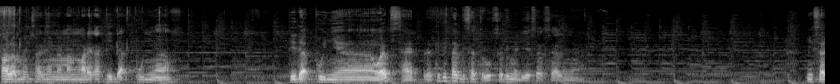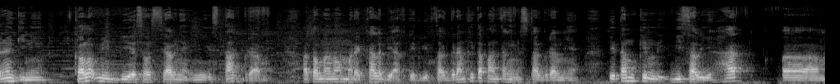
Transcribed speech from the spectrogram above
kalau misalnya memang mereka tidak punya tidak punya website, berarti kita bisa telusuri media sosialnya. Misalnya gini, kalau media sosialnya ini Instagram, atau memang mereka lebih aktif di Instagram, kita pantengin Instagramnya. Kita mungkin li bisa lihat um,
